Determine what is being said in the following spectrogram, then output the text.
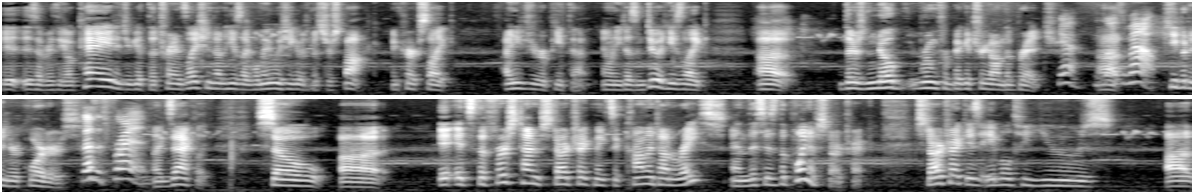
is, is everything okay? Did you get the translation done?" He's like, "Well, maybe we should give it to Mr. Spock." And Kirk's like, "I need you to repeat that." And when he doesn't do it, he's like, uh, "There's no room for bigotry on the bridge. yeah. He Uh, him out. Keep it in your quarters." That's his friend. Exactly. So uh, it, it's the first time Star Trek makes a comment on race, and this is the point of Star Trek. Star Trek is able to use uh,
